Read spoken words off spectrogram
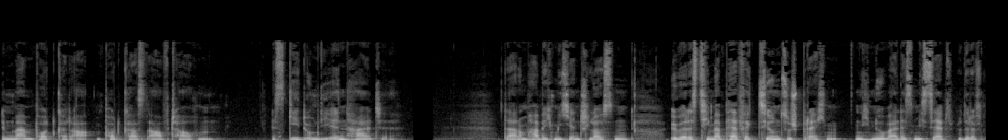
in meinem Podcast auftauchen. Es geht um die Inhalte. Darum habe ich mich entschlossen, über das Thema Perfektion zu sprechen. Nicht nur, weil es mich selbst betrifft,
